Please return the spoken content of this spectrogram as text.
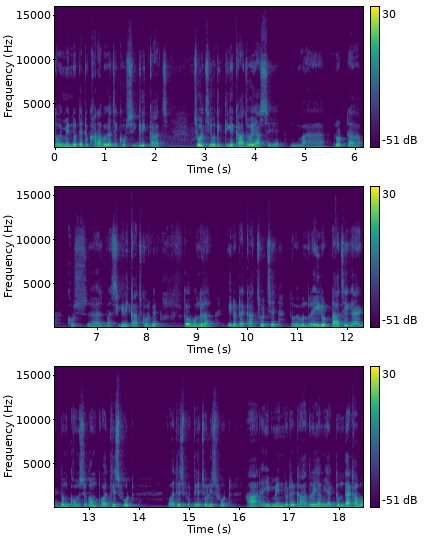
তবে মেন রোডটা একটু খারাপ হয়ে গেছে, খুব শীঘ্রই কাজ চলছে, ওদিক থেকে কাজ হয়ে আসছে রোডটা খুব শীঘ্রই কাজ করবে। তো বন্ধুরা, এই রোডটায় কাজ চলছে। তবে বন্ধুরা, এই রোডটা আছে একদম কমসে কম পঁয়ত্রিশ ফুট পঁয়ত্রিশ ফুট থেকে চল্লিশ ফুট। আর এই মেন রোডের গা ধরেই আমি একদম দেখাবো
